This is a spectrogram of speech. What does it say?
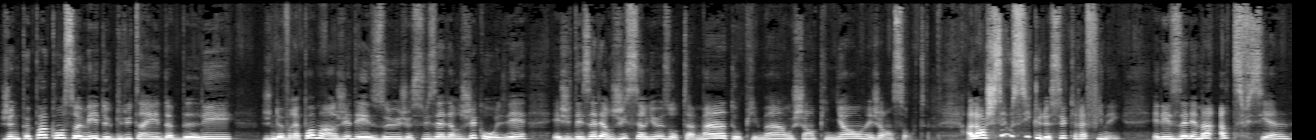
Je ne peux pas consommer de gluten, de blé, je ne devrais pas manger des œufs, je suis allergique au lait et j'ai des allergies sérieuses aux tomates, aux piments, aux champignons et j'en saute. Alors, je sais aussi que le sucre raffiné et les éléments artificiels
